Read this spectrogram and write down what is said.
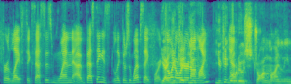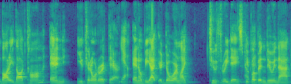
for life successes. When uh, best thing is like there's a website for it. Go and order could- it you- online. You could Yeah. go to strongmindleanbody.com and you can order it there. Yeah. And it'll be at your door in like two, three days. People have been doing that.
